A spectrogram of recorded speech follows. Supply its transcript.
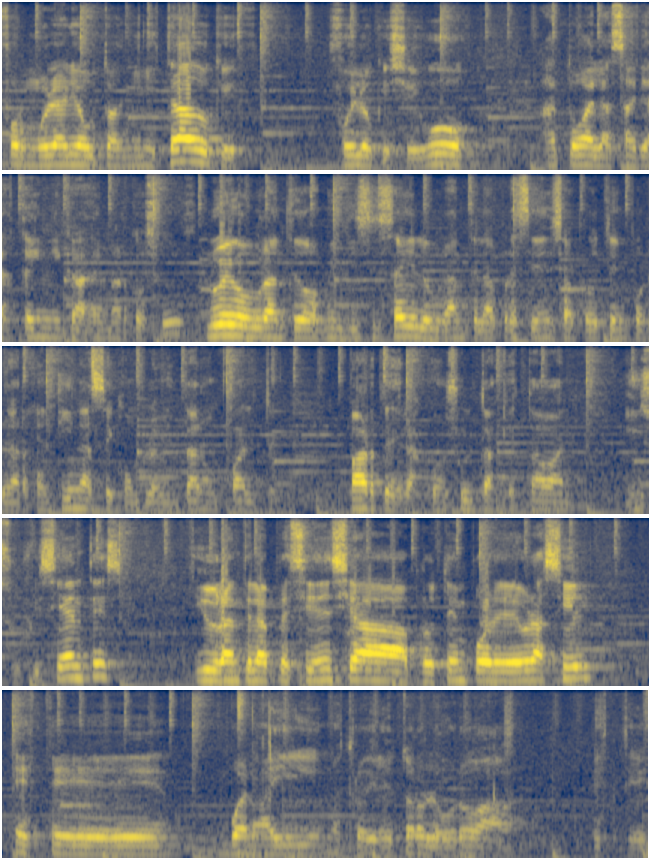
formulario autoadministrado que fue lo que llegó a todas las áreas técnicas de Mercosur. Luego, durante 2016, durante la presidencia pro tempore de Argentina, se complementaron partes de las consultas que estaban insuficientes. Y durante la presidencia pro tempore de Brasil, este, bueno, ahí nuestro director logró a, este,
